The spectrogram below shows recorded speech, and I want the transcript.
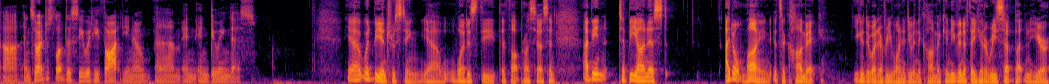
uh, and so I just love to see what he thought, you know, um, in in doing this. Yeah, it would be interesting. Yeah, what is the the thought process? And I mean, to be honest, I don't mind. It's a comic. You can do whatever you want to do in the comic, and even if they hit a reset button here,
